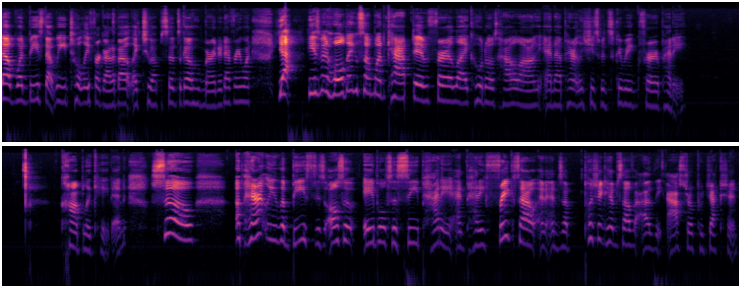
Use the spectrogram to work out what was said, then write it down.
that one beast that we totally forgot about like two episodes ago who murdered everyone. Yeah, he's been holding someone captive for like who knows how long, and apparently she's been screaming for Penny. Complicated. So, apparently the beast is also able to see Penny and Penny freaks out and ends up pushing himself out of the astral projection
